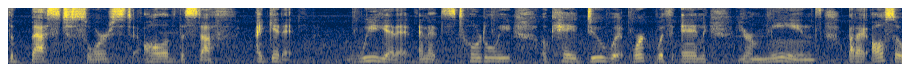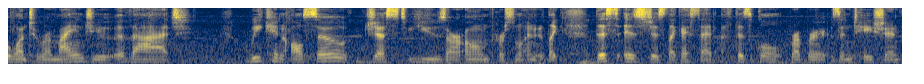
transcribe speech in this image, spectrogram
the best sourced, all of the stuff. I get it. We get it. And it's totally okay. Do what work within your means. But i also want to remind you that we can also just use our own personal energy. Like, this is just, like I said, a physical representation.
